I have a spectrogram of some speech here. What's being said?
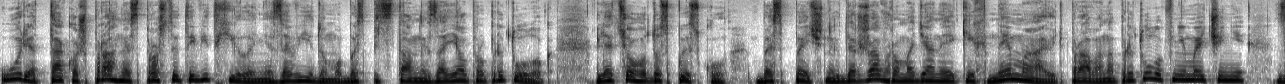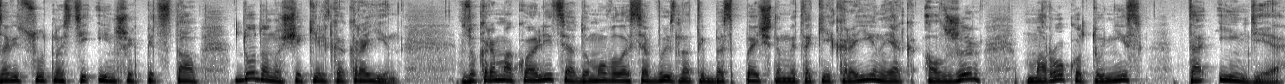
Уряд також прагне спростити відхилення завідомо безпідставних заяв про притулок. Для цього до списку безпечних держав, громадяни яких не мають права на притулок в Німеччині за відсутності інших підстав, додано ще кілька країн. Зокрема, коаліція домовилася визнати безпечними такі країни, як Алжир, Марокко, Туніс та Індія.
